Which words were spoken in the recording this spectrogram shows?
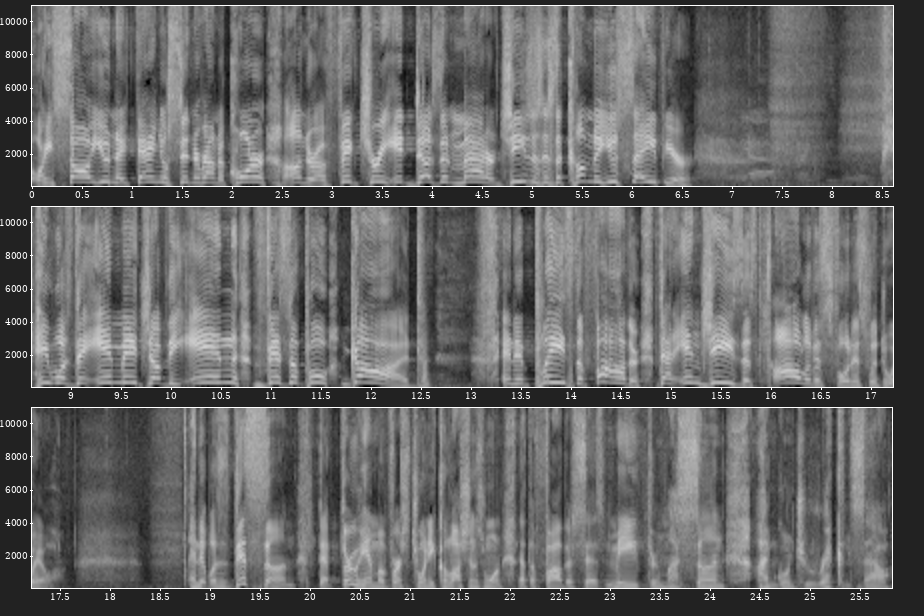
or he saw you, Nathaniel, sitting around a corner under a fig tree. It doesn't matter. Jesus is the come to you Savior. He was the image of the invisible God. And it pleased the Father that in Jesus all of his fullness would dwell. And it was this Son that through him, of verse 20, Colossians 1, that the Father says, Me, through my Son, I'm going to reconcile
